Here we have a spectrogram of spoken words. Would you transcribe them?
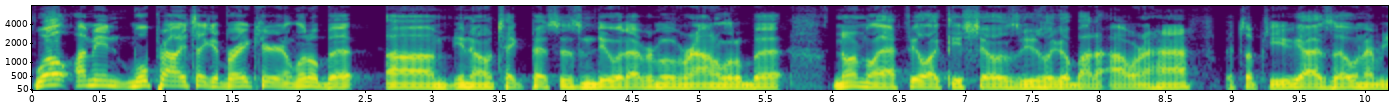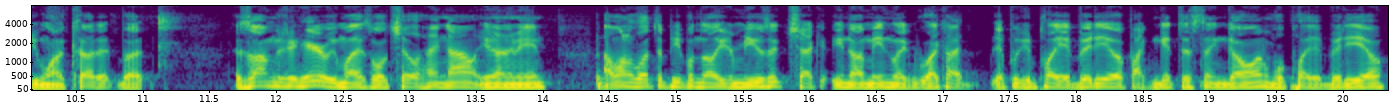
Well, I mean, we'll probably take a break here in a little bit. Um, you know, take pisses and do whatever, move around a little bit. Normally, I feel like these shows usually go about an hour and a half. It's up to you guys though, whenever you want to cut it. But as long as you're here, we might as well chill, hang out. You know what I mean? I want to let the people know your music. Check it. You know what I mean? Like, like I, if we could play a video, if I can get this thing going, we'll play a video.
